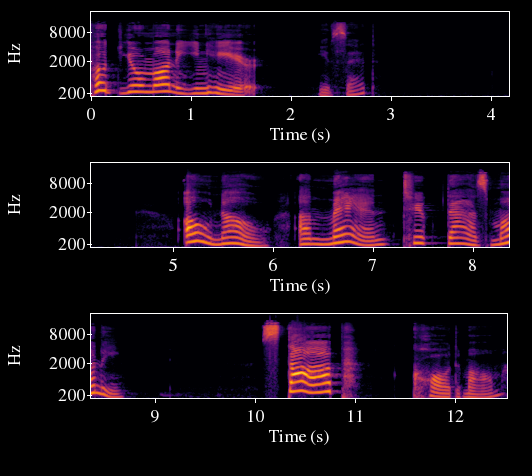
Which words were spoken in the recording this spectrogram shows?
Put your money in here, he said. Oh no, a man took Dad's money. Stop, called Mom.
